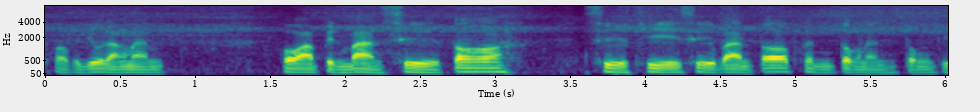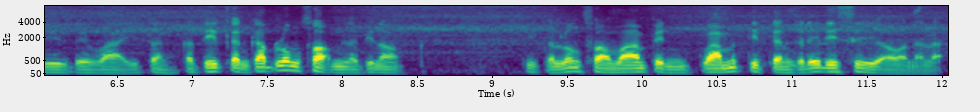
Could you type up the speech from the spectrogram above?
พ่อไปอยู่หลังนั้น เพราะว่าเป็นบ้านซื้อต่อ ซื้อที่ซื้อบ้านต่อเพิ่นตรงนั้น ตรงที่ไปไหวตันกระติดกันกับลงสอบนี่แหละพี่น้องที่กันลงสอบว่ามันเป็นว่ามันติดกันก็ได้ได้ซื้อเอานั่นแหละ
